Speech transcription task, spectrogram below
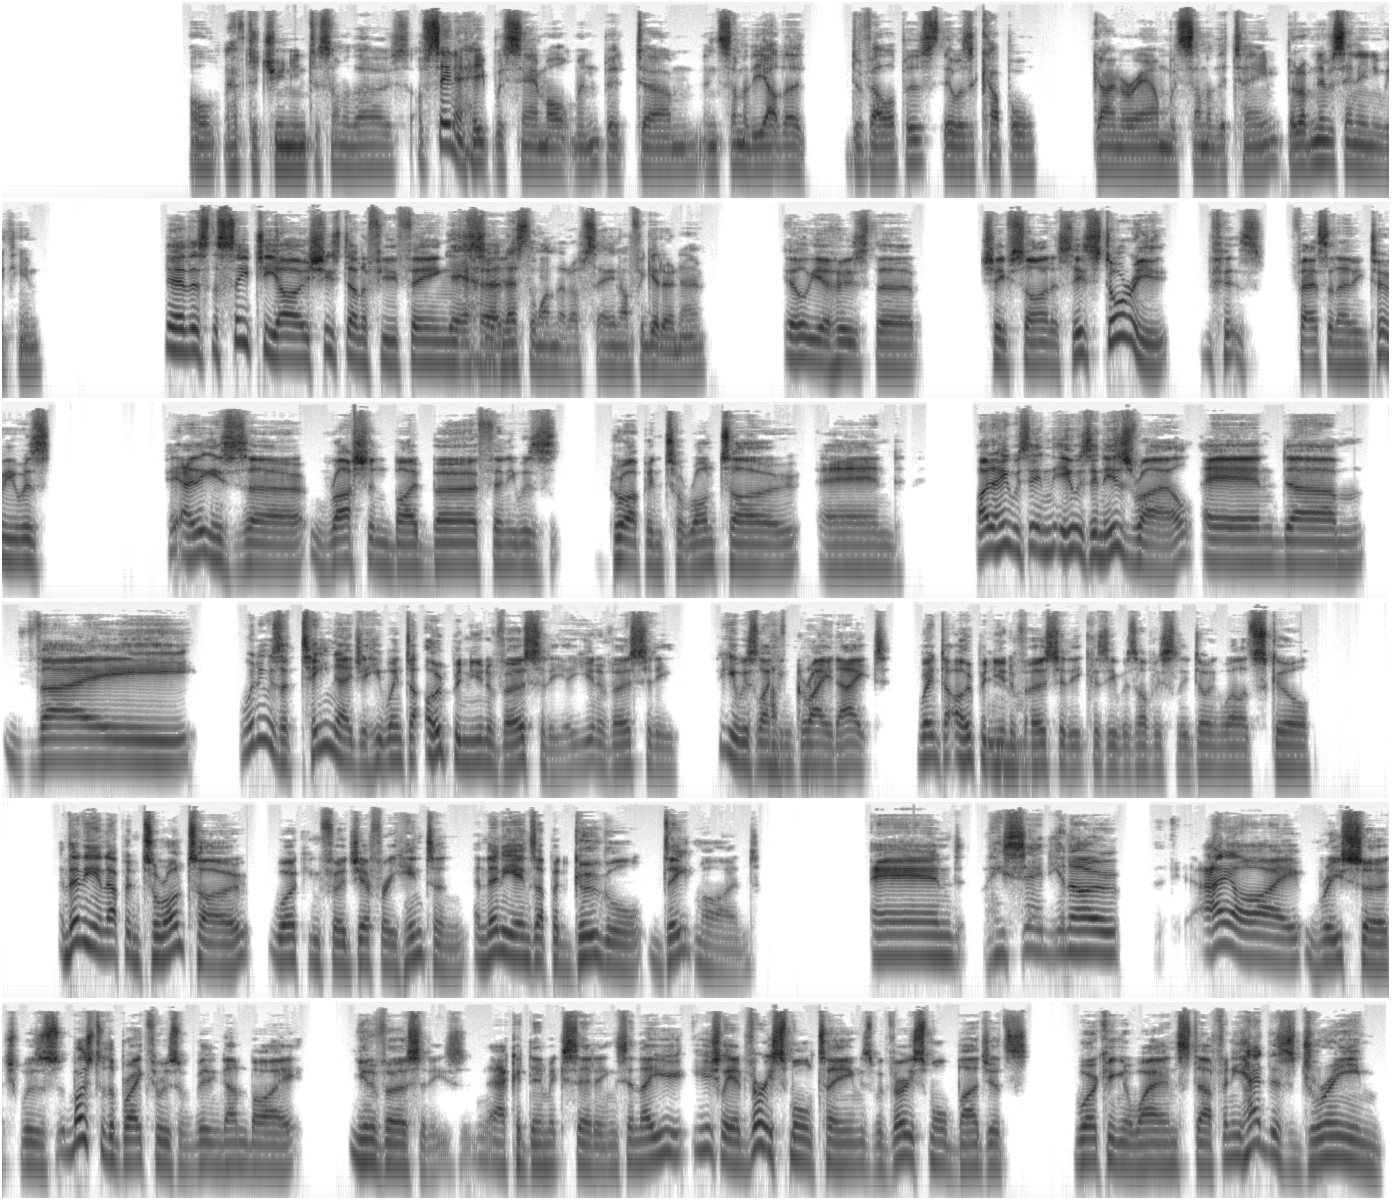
I'll have to tune into some of those. I've seen a heap with Sam Altman, but um, and some of the other developers. There was a couple going around with some of the team, but I've never seen any with him. Yeah, there's the CTO. She's done a few things. Yeah, so that's the one that I've seen. I forget her name. Ilya, who's the chief scientist. His story is fascinating too. He was, I think he's uh, Russian by birth, and he was grew up in Toronto, and I he was in he was in Israel, and um, they when he was a teenager, he went to Open University, a university. I think he was like in grade eight. Went to Open Mhm. University because he was obviously doing well at school. And then he ended up in Toronto working for Geoffrey Hinton. And then he ends up at Google DeepMind. And he said, you know, AI research was most of the breakthroughs were being done by universities, academic settings. And they usually had very small teams with very small budgets working away and stuff. And he had this dream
